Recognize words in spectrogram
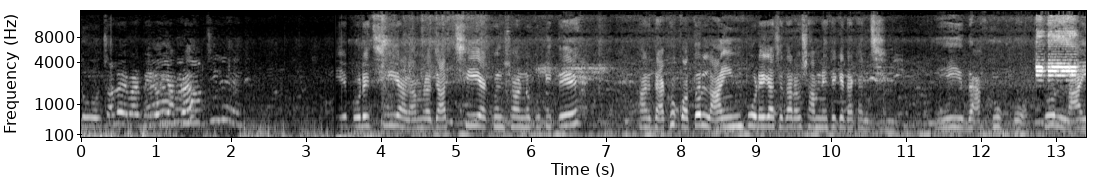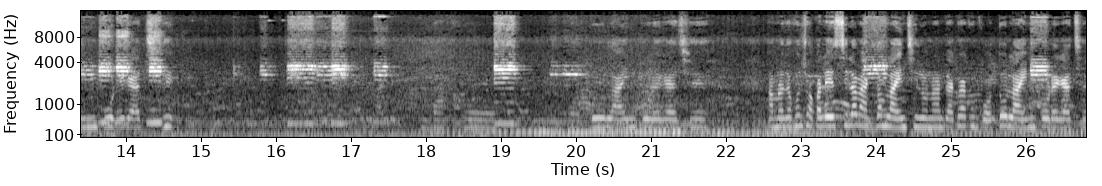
তো চলো এবার বেরোই আমরা। গিয়ে পড়েছি আর আমরা যাচ্ছি এখন স্বর্ণকুটিতে। আর দেখো কত লাইন পড়ে গেছে তারাও সামনে থেকে দেখাচ্ছি। এই দেখো কত লাইন পড়ে গেছে। দেখো কত লাইন পড়ে গেছে। আমরা যখন সকালে এসেছিলাম, একদম লাইন ছিল না। দেখো এখন কত লাইন পড়ে গেছে।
